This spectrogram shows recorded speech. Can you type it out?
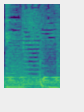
Bye.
